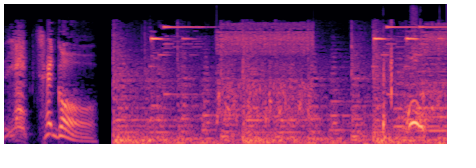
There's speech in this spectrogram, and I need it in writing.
Let's go! Ooh.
